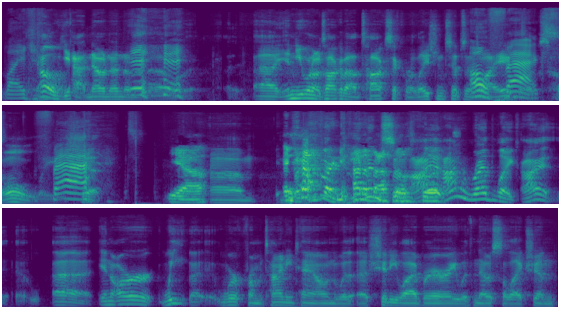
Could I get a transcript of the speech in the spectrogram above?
Like. Oh yeah, no, no, no, no, no. uh, and you want to talk about toxic relationships and Oh, YA facts. books? Holy Facts. Yeah, shit! Um, I but even, forgot even about some, those I. I read like I uh in our we uh, we're from a tiny town with a shitty library with no selection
